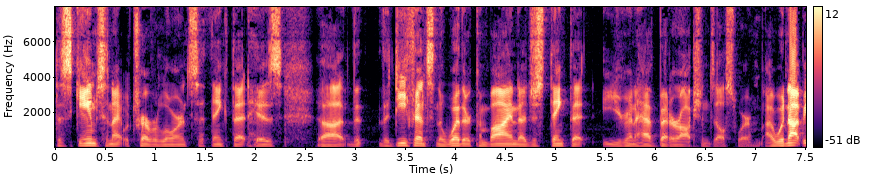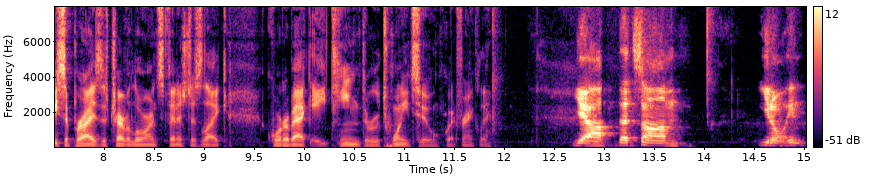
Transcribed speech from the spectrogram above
this game tonight with Trevor Lawrence, I think that his uh, the the defense and the weather combined, I just think that you're going to have better options elsewhere. I would not be surprised if Trevor Lawrence finished as like quarterback 18 through 22, quite frankly. Yeah, that's um, you know, in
